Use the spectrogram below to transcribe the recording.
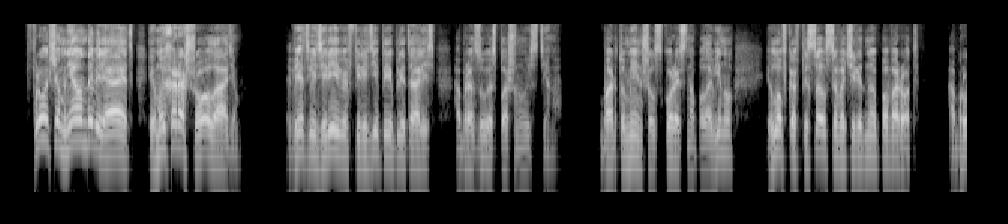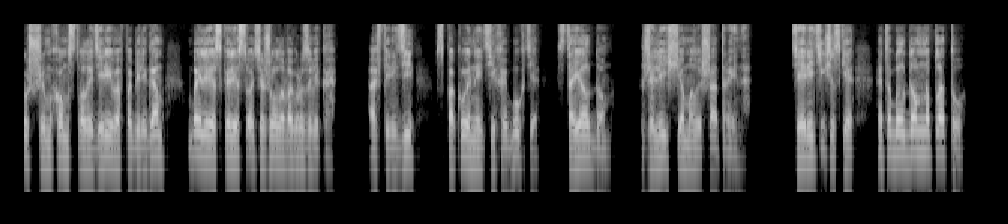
Впрочем, мне он доверяет, и мы хорошо ладим. Ветви деревьев впереди переплетались, образуя сплошную стену. Барт уменьшил скорость наполовину и ловко вписался в очередной поворот. Обросшие мхом стволы деревьев по берегам были с колесо тяжелого грузовика. А впереди, в спокойной тихой бухте, стоял дом, жилище малыша Трейна. Теоретически, это был дом на плоту,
